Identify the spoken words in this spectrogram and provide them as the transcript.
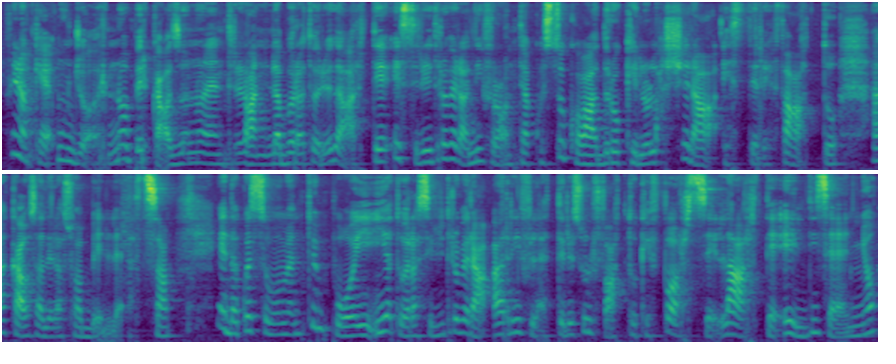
fino a che un giorno per caso non entrerà nel laboratorio d'arte e si ritroverà di fronte a questo quadro che lo lascerà esterefatto a causa della sua bellezza. E da questo momento in poi Yatora si ritroverà a riflettere sul fatto che forse l'arte e il disegno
